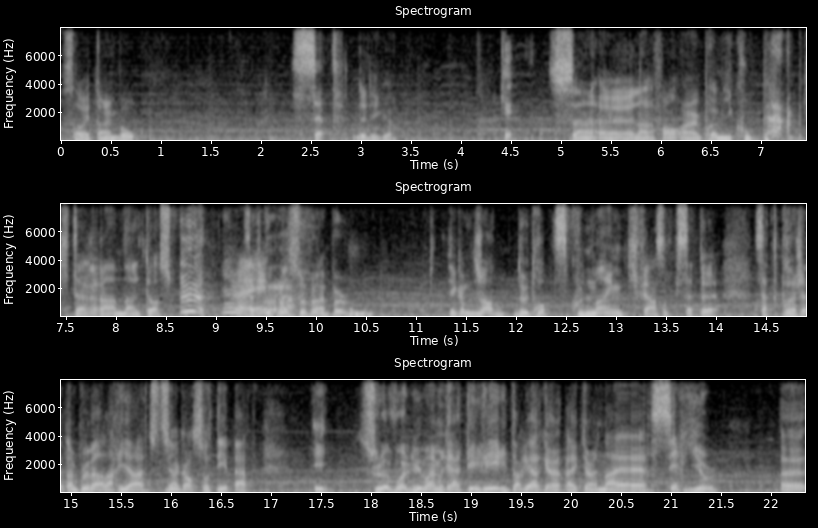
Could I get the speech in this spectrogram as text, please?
Ça va être un beau 7 de dégâts. Sens, euh, dans le fond, un premier coup qui te rentre dans le torse. Euh! Ça te coupe le souffle un peu. C'est comme genre deux, trois petits coups de même qui fait en sorte que ça te, ça te projette un peu vers l'arrière. Tu te tiens encore sur tes pattes. Et tu le vois lui-même ratterrir. Il te regarde avec un air sérieux, euh,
